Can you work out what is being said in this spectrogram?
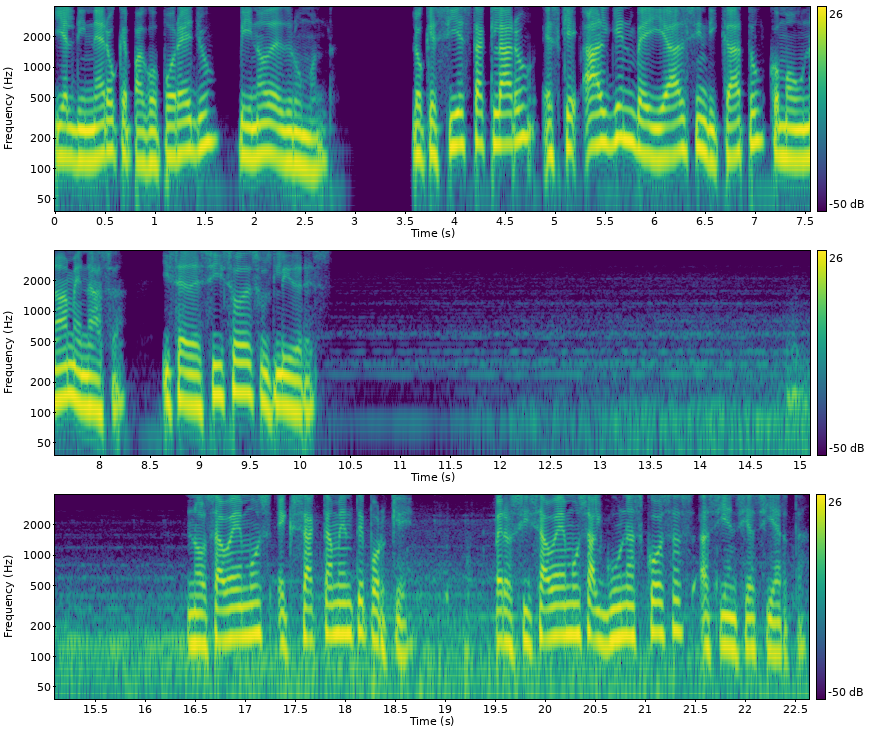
y el dinero que pagó por ello vino de Drummond. Lo que sí está claro es que alguien veía al sindicato como una amenaza y se deshizo de sus líderes. No sabemos exactamente por qué, pero sí sabemos algunas cosas a ciencia cierta.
